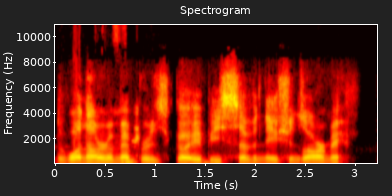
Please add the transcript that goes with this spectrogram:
The one I remember is got to be Seven Nations Army.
